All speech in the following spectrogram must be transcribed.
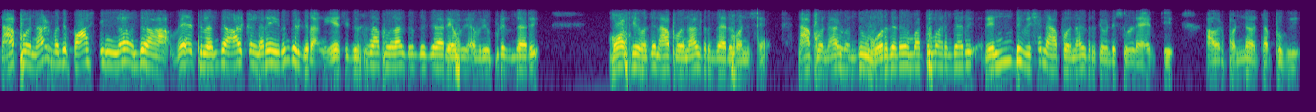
நாற்பது நாள் வந்து பாஸ்டிங்ல வந்து ஆ, வேதத்துல வந்து ஆட்கள் நிறைய இருந்திருக்கிறாங்க. ஏசு கிறிஸ்து நாற்பது நாள் இருந்திருக்கிறாரு. அவர் அவர் எப்படி இருந்தாரு? மோசே வந்து நாற்பது நாள் இருந்தாரு மனுஷன். நாற்பது நாள் வந்து ஒரு தடவை மட்டுமா இருந்தாரு? ரெண்டு விஷயம் நாற்பது நாள் இருக்க வேண்டிய சூழ்நிலை ஆயிடுச்சு. அவர் பண்ண தப்புக்கு.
